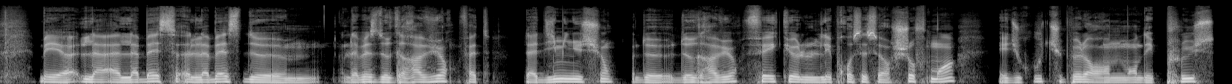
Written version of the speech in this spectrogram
mais euh, la, la, baisse, la baisse de la baisse de gravure, en fait, la diminution de, de gravure fait que les processeurs chauffent moins et du coup tu peux leur en demander plus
